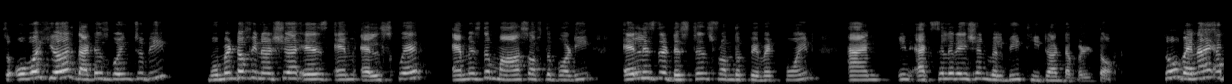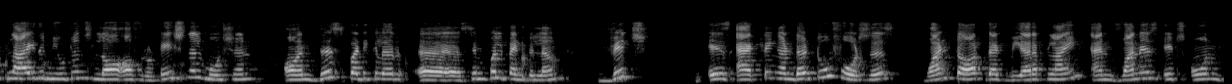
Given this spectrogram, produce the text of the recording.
So over here, that is going to be moment of inertia is ml square. m is the mass of the body. L is the distance from the pivot point and in acceleration will be theta double dot. So when I apply the Newton's law of rotational motion on this particular uh, simple pendulum, which is acting under two forces, one torque that we are applying and one is its own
